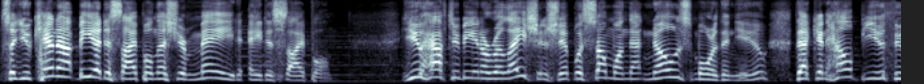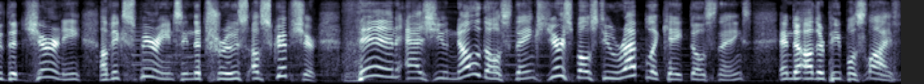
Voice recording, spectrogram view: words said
So you cannot be a disciple unless you're made a disciple. You have to be in a relationship with someone that knows more than you, that can help you through the journey of experiencing the truths of Scripture. Then, as you know those things, you're supposed to replicate those things into other people's life.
